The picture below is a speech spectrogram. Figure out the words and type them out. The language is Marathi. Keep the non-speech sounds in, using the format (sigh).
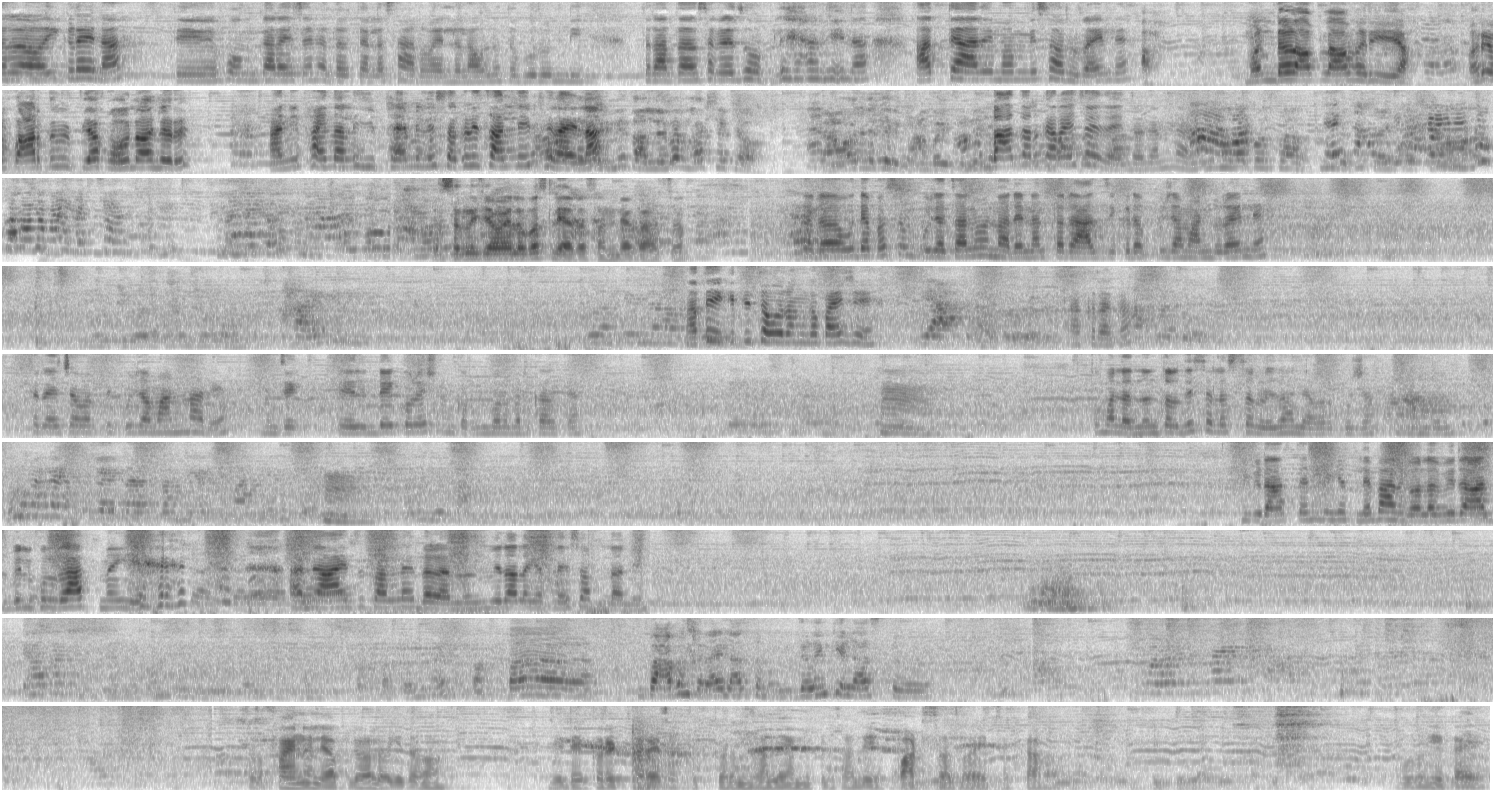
तर इकडे आहे ना ते होम करायचं ना तर त्याला सारवायला लावलं होतं गुरूंनी तर आता सगळे झोपले (laughs) आणि ना आत्या आणि मम्मी सारू राहिले. मंडळ आपला आभारी आहे, या. अरे बार तुम्ही पॅक होऊन आले रे. आणि फायनल ही फॅमिली सगळी चालली फिरायला. बाजार करायचा आहे जायचं त्यांना तर सगळे जेवायला बसले आता संध्याकाळचं. तर उद्यापासून पूजा चालू होणार आहे. नंतर आज इकडं पूजा मांडू राहिले. आता हे किती चौरंग पाहिजे? अकरा का? तर याच्यावरती पूजा मांडणार आहे. म्हणजे ते डेकोरेशन करून बरोबर करते. हम्म. तुम्हाला नंतर दिसेलच सगळे झाल्यावर पूजा. मांडून हम्म. इकडं आत्यांनी घेतले भार्गवला विरा आज बिलकुल राहत नाहीये. आणि आयचं चाललंय दळानं विराला घेतलंय स्वप्नाने. पप्पा. बाबा करायला असतं मग मी दळण केलं असतं. तर फायनली आपल्याला इथं जे डेकोरेट करायचं ते करून झालंय आणि इकडे चालू आहे. पाठ सजवायचं काम गुरु हे काय? आहे?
